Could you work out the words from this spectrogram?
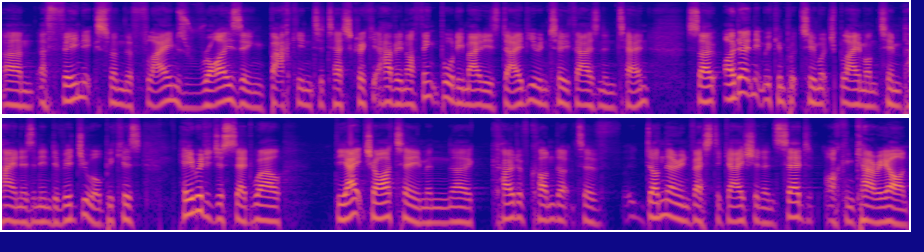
um, a phoenix from the flames rising back into Test cricket, having I think Baldy made his debut in 2010. So I don't think we can put too much blame on Tim Paine as an individual because he would have just said, well, the HR team and the code of conduct have done their investigation and said I can carry on.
